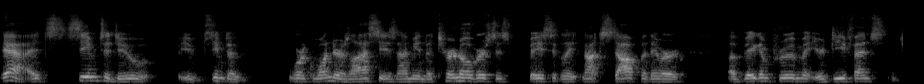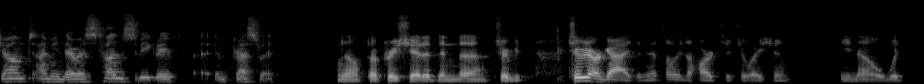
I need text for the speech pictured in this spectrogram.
Yeah, it seemed to do. You seemed to work wonders last season. I mean, the turnovers just basically not stopped, but they were a big improvement. Your defense jumped. I mean, there was tons to be great impressed with. No, I appreciate it, and uh, tribute tribute to our guys. I mean, that's always a hard situation. You know, with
